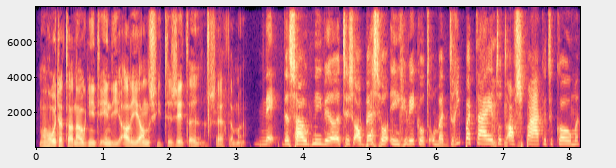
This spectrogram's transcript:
Maar hoort dat dan ook niet in die alliantie te zitten, zeg dan maar? Nee, dat zou ik niet willen. Het is al best wel ingewikkeld om met drie partijen tot afspraken te komen.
